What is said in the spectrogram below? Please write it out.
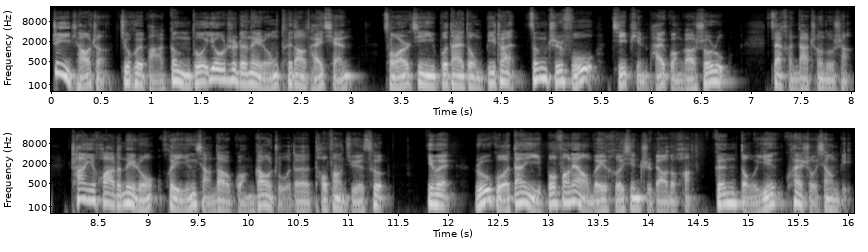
这一调整就会把更多优质的内容推到台前，从而进一步带动 B 站增值服务及品牌广告收入。在很大程度上，差异化的内容会影响到广告主的投放决策。因为如果单以播放量为核心指标的话，跟抖音、快手相比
